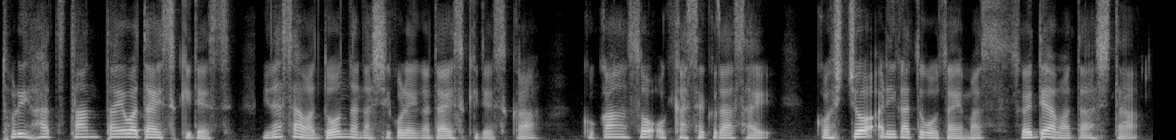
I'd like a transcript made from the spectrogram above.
鳥発単体は大好きです。皆さんはどんなナシゴレンが大好きですか？ご感想お聞かせください。ご視聴ありがとうございます。それではまた明日。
